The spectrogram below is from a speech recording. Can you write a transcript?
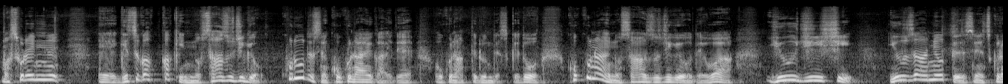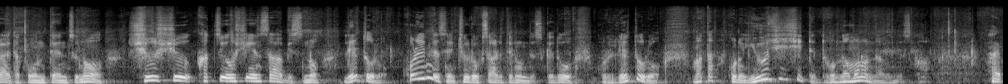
まあ、それに、えー、月額課金の SARS 事業、これをですね、国内外で行ってるんですけど、国内の SARS 事業では UGC、ユーザーによってですね、作られたコンテンツの収集活用支援サービスのレトロ、これにですね、注力されてるんですけど、これレトロ、またこの UGC ってどんなものになるんですか？はい、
